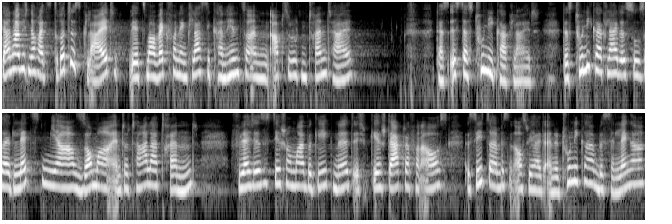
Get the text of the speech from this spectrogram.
Dann habe ich noch als drittes Kleid, jetzt mal weg von den Klassikern hin zu einem absoluten Trendteil. Das ist das Tunika-Kleid. Das Tunika-Kleid ist so seit letztem Jahr Sommer ein totaler Trend. Vielleicht ist es dir schon mal begegnet. Ich gehe stark davon aus. Es sieht so ein bisschen aus wie halt eine Tunika, ein bisschen länger.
